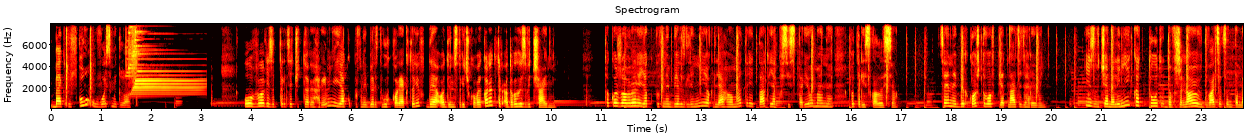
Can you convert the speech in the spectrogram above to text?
Back to school у 8 клас. У Аврорі за 34 гривні я купив набір з двох коректорів, де один стрічковий коректор, а другий звичайний. Також у Аврорі я купив набір з лінійок для геометрії, так як всі старі у мене потріскалися. Цей набір коштував 15 гривень. І звичайна лінійка тут довжиною в 20 см.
